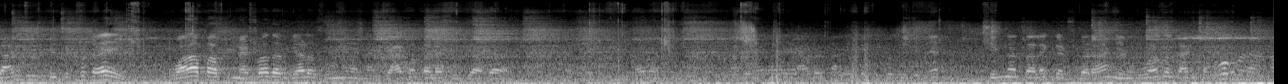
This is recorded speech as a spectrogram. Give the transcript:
ಗಾಡಿ ಬಿಟ್ಬಿಟ್ಟು ಏಯ್ ವಾಪ ಮೆಟ್ರೋದವ್ರಿಗೆ ಹೇಳೋ ಸುಮ್ಮನೆ ನಾನು ಯಾಕೋ ತಲೆ ತಿಂತೀಯ ಚಿನ್ನ ತಲೆ ಕೆಡ್ಸ್ಬೇಡ, ನೀನು ಹೋಗೋ ಗಾಡಿ ಅಣ್ಣ.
